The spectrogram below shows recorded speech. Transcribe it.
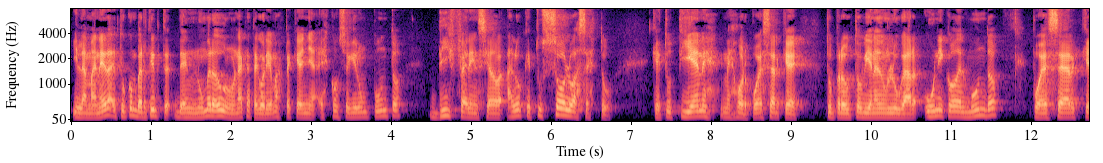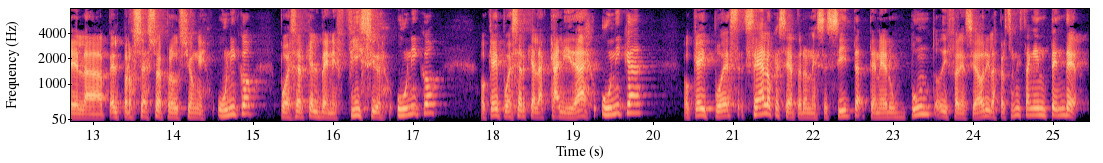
Y la manera de tú convertirte del número uno en una categoría más pequeña es conseguir un punto diferenciador, algo que tú solo haces tú, que tú tienes mejor. Puede ser que tu producto viene de un lugar único del mundo, puede ser que el proceso de producción es único, puede ser que el beneficio es único, ¿okay? puede ser que la calidad es única, ¿okay? puede sea lo que sea, pero necesita tener un punto diferenciador y las personas necesitan entender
